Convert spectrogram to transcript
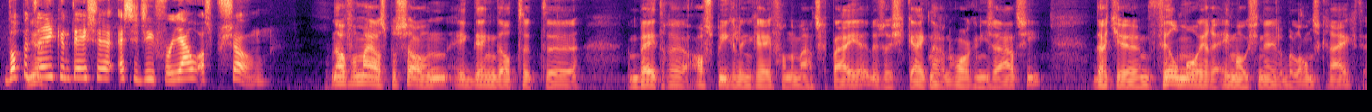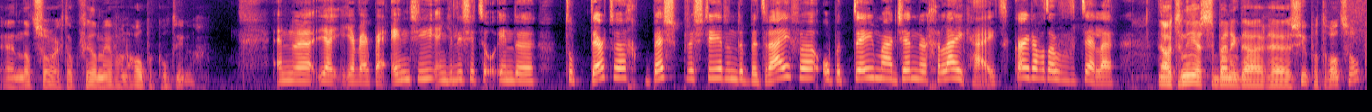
Wat betekent ja. deze SDG voor jou als persoon? Nou, voor mij als persoon, ik denk dat het uh, een betere afspiegeling geeft van de maatschappij. Hè? Dus als je kijkt naar een organisatie, dat je een veel mooiere emotionele balans krijgt. En dat zorgt ook veel meer voor een open cultuur. En uh, ja, jij werkt bij Engie en jullie zitten in de top 30 best presterende bedrijven op het thema gendergelijkheid. Kan je daar wat over vertellen? Nou, ten eerste ben ik daar uh, super trots op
